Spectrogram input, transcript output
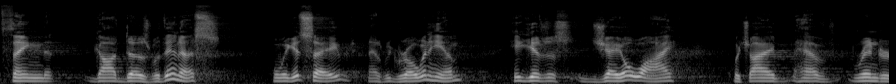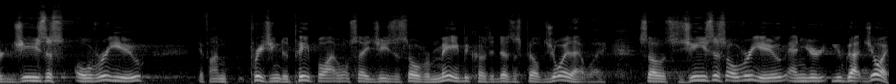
thing that God does within us when we get saved, as we grow in Him. He gives us J O Y, which I have rendered Jesus over you. If I'm preaching to people, I won't say Jesus over me because it doesn't spell joy that way. So it's Jesus over you, and you have got joy.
